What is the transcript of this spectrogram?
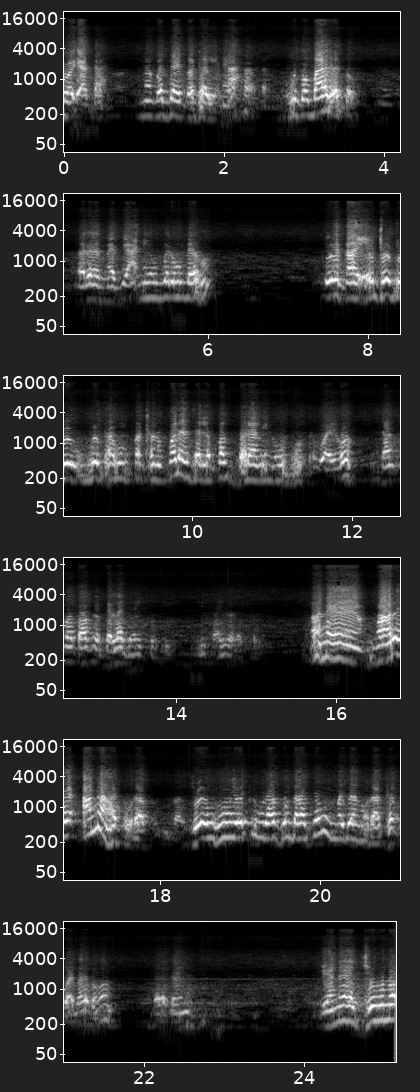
છોડ્યા હતા. મેં બધા કઢાવીને. હું તો બહાર હતો. અરે મેં ત્યાંની ઉપર હું બેહું એક આ હેઠેથી ઉભું થવું કઠણ પડે છે એટલે પગ ભરાવીને ઉભું થવાયો આપણે પેલા જ અને મારે આના હાથું રાખવું. જો હું એટલું રાખું તો આ કેવું મજાનું રાખે પાછળ એને જીવ નો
